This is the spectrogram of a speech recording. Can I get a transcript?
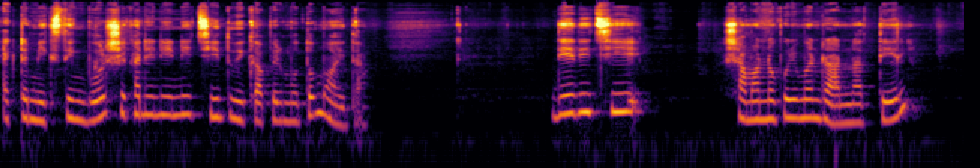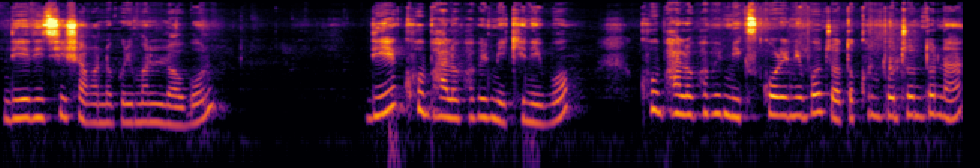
একটা মিক্সিং বোল। সেখানে নিয়ে নিচ্ছি দুই কাপের মতো ময়দা। দিয়ে দিচ্ছি সামান্য পরিমাণ রান্নার তেল। দিয়ে দিচ্ছি সামান্য পরিমাণ লবণ। দিয়ে খুব ভালোভাবে মেখে নিব। খুব ভালোভাবে মিক্স করে নিব যতক্ষণ পর্যন্ত না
